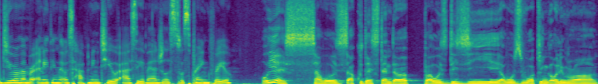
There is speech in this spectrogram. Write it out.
Do you remember anything that was happening to you as the evangelist was praying for you? Oh yes, I was. I couldn't stand up. I was dizzy. I was walking all around.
